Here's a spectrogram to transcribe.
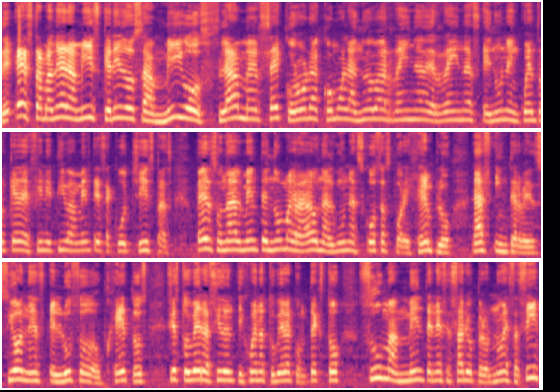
De esta manera, mis queridos amigos, Flammer se corona como la nueva reina de reinas en un encuentro que definitivamente sacó chispas. Personalmente no me agradaron algunas cosas, por ejemplo, las intervenciones, el uso de objetos. Si esto hubiera sido en Tijuana, tuviera el contexto sumamente necesario, pero no es así.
